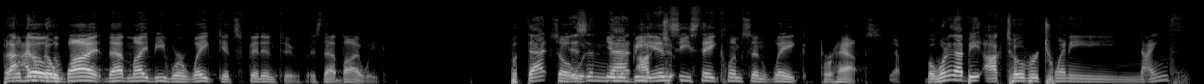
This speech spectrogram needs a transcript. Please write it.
But well, I, I don't know. the bye that might be where Wake gets fit into is that bye week. but that So isn't it that would be Octo- NC State, Clemson, Wake, perhaps. But wouldn't that be October 29th?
